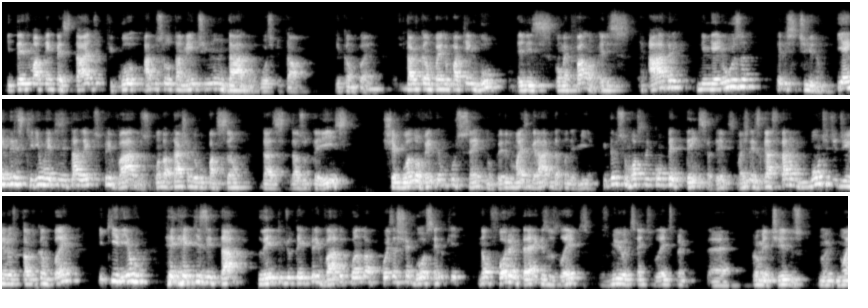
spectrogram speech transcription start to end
e teve uma tempestade, ficou absolutamente inundado o hospital de campanha. O hospital de campanha do Paquembu, eles, como é que falam? Eles abrem, ninguém usa, eles tiram. E ainda eles queriam requisitar leitos privados, quando a taxa de ocupação das, das UTIs chegou a 91%, no período mais grave da pandemia. Então isso mostra a incompetência deles. Imagina, eles gastaram um monte de dinheiro no hospital de campanha e queriam requisitar leito de UTI privado quando a coisa chegou, sendo que não foram entregues os leitos, os 1.800 leitos é, prometidos no, no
